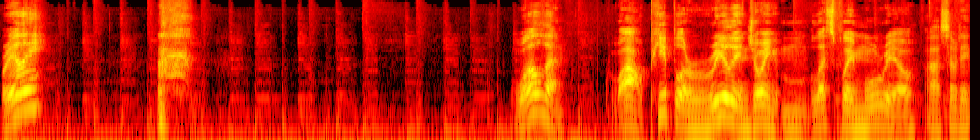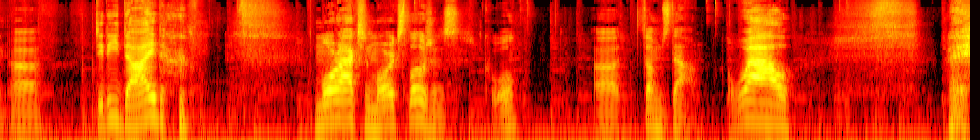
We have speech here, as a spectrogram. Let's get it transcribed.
Really? well then. Wow, people are really enjoying Let's Play Mario. Uh, 17. Uh, did he died? more action, more explosions. Cool. Uh, thumbs down. Wow. Hey.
